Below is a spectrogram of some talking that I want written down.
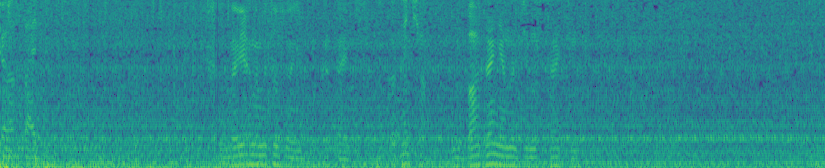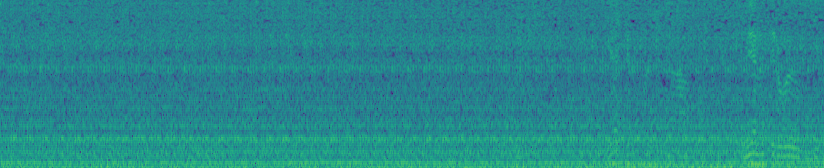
на. Наверное, мы тоже на нем покатаемся. Ну, как на чем? На Богдане на 91. Я тебе скажу, да. Наверное, впервые увидел.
